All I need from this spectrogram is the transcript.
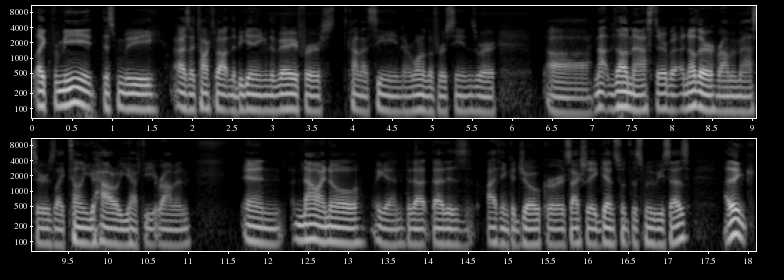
Like for me, this movie, as I talked about in the beginning, the very first kind of scene or one of the first scenes where uh not the master but another ramen master is like telling you how you have to eat ramen and now i know again that that, that is i think a joke or it's actually against what this movie says. I think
